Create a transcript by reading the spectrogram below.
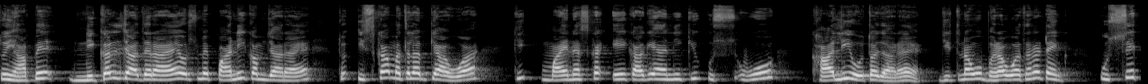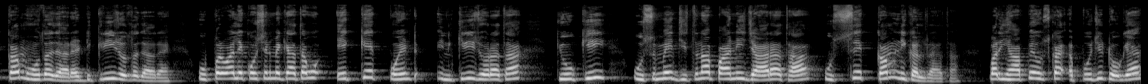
तो यहाँ पे निकल ज़्यादा रहा है और उसमें पानी कम जा रहा है। तो इसका मतलब क्या हुआ कि माइनस का एक आगे यानी कि उस, वो खाली होता जा रहा है। जितना वो भरा हुआ था ना टैंक उससे कम होता जा रहा है डिक्रीज होता जा रहा है। ऊपर वाले क्वेश्चन में क्या था, वो एक एक पॉइंट इंक्रीज हो रहा था क्योंकि उसमें जितना पानी जा रहा था, उससे कम निकल रहा था। पर यहाँ पे उसका अपोजिट हो गया।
